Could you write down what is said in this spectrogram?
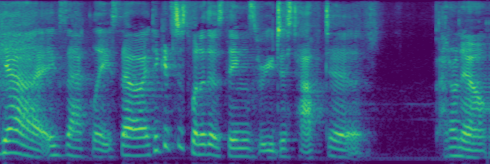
Yeah, exactly. So I think it's just one of those things where you just have to I don't know,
